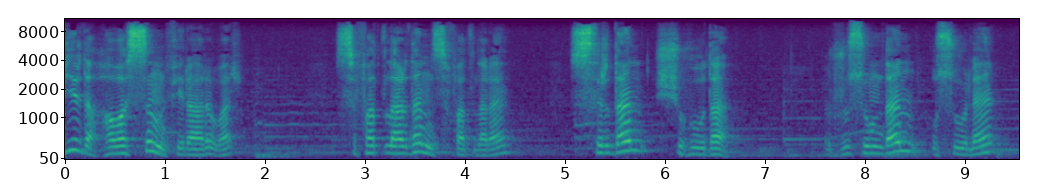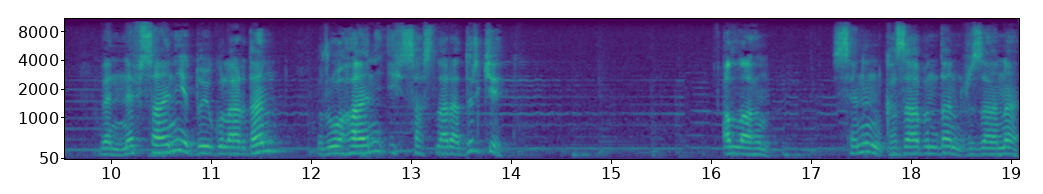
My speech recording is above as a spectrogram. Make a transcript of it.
Bir de havasın firarı var. Sıfatlardan sıfatlara, sırdan şuhuda, rusumdan usule ve nefsani duygulardan ruhani ihsaslaradır ki, Allah'ım senin gazabından rızana,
